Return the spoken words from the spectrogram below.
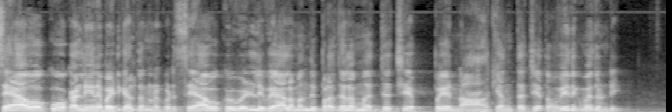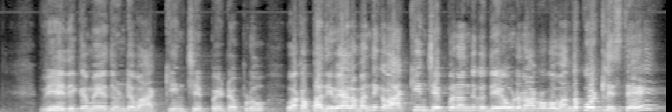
సేవకు ఒకళ్ళు నేనే బయటికి వెళ్తాను అనుకోండి. సేవకు వెళ్ళి వేల మంది ప్రజల మధ్య చెప్పే నాకెంత జీతం? వేదిక మీద ఉండి. వేదిక మీద ఉండి వాక్యం చెప్పేటప్పుడు ఒక పదివేల మందికి వాక్యం చెప్పినందుకు దేవుడు నాకు ఒక వంద కోట్లు ఇస్తే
